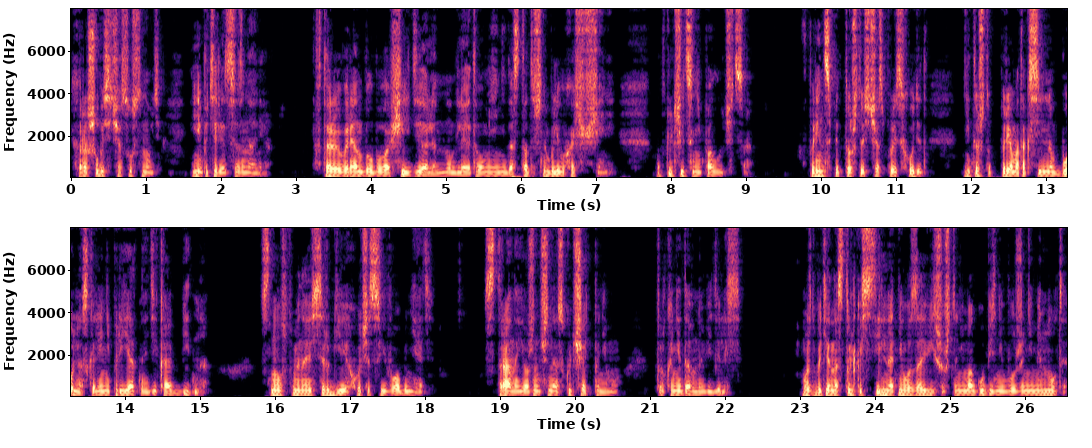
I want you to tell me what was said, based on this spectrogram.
Хорошо бы сейчас уснуть и не потерять сознание. Второй вариант был бы вообще идеален, но для этого у меня недостаточно болевых ощущений. Отключиться не получится. В принципе, то, что сейчас происходит, не то, что прямо так сильно больно, скорее неприятно и дико обидно. Снова вспоминаю Сергея, хочется его обнять. Странно, я уже начинаю скучать по нему. Только недавно виделись. Может быть, я настолько сильно от него завишу, что не могу без него уже ни минуты.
